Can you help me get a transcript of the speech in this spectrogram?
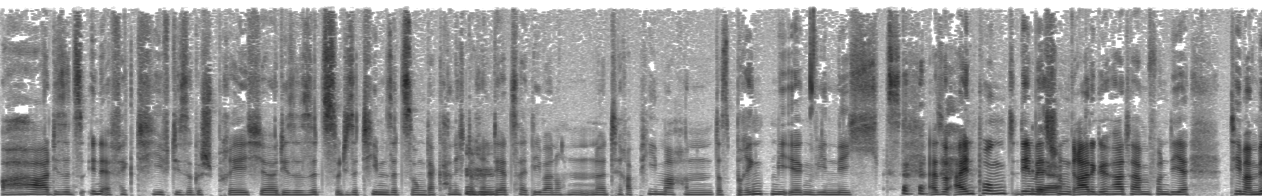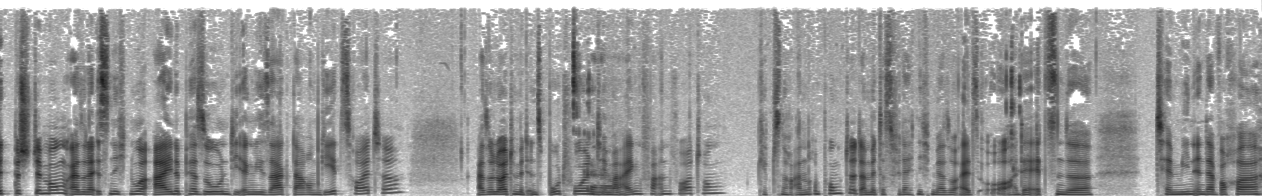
ah, oh, die sind so ineffektiv, diese Gespräche, diese Sitz, diese Teamsitzungen, da kann ich doch mhm. in der Zeit lieber noch eine Therapie machen. Das bringt mir irgendwie nichts. Also ein Punkt, den wir ja. jetzt schon gerade gehört haben von dir, Thema Mitbestimmung. Also da ist nicht nur eine Person, die irgendwie sagt, darum geht's heute. Also Leute mit ins Boot holen, genau. Thema Eigenverantwortung. Gibt es noch andere Punkte, damit das vielleicht nicht mehr so als oh, der ätzende Termin in der Woche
